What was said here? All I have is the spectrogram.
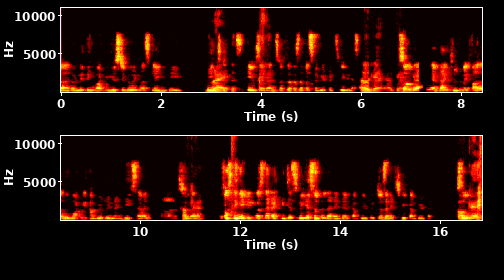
uh, the only thing what we used to do it was playing game, games Right. with the game. So that was that was the first computer experience. Okay. Okay. So gradually, I'm thankful to my father who bought me a computer in '97. Uh, so that the first thing I did was that I just reassembled that entire computer. It was an HP computer. So Okay.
